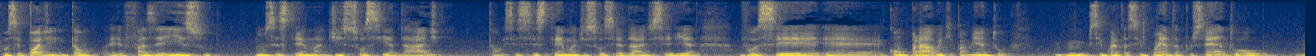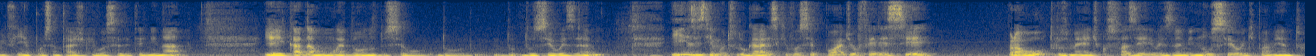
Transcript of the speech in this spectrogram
você pode então é, fazer isso num sistema de sociedade. Então, esse sistema de sociedade seria você é, comprar o equipamento 50 a 50% ou enfim a porcentagem que você determinar e aí cada um é dono do seu, do, do, do seu exame. E existem muitos lugares que você pode oferecer para outros médicos fazerem o exame no seu equipamento,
